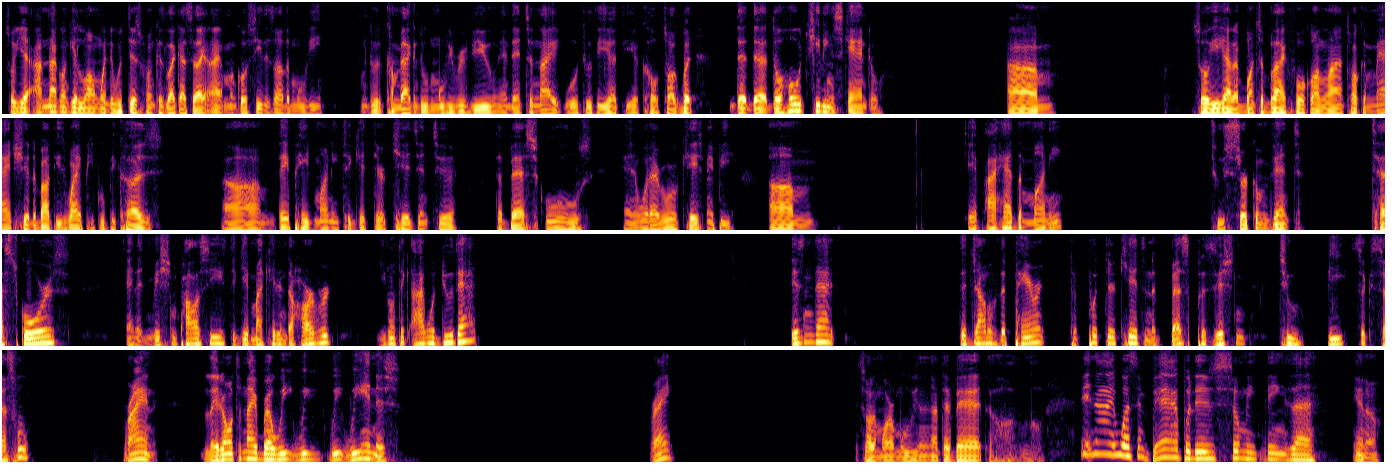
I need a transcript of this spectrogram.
So yeah, I'm not gonna get long winded with this one because, like I said, I, am gonna go see this other movie. I'm gonna do come back and do a movie review, and then tonight we'll do the uh, the occult talk. But the the the whole cheating scandal. Um. So you got a bunch of black folk online talking mad shit about these white people because um they paid money to get their kids into the best schools and whatever the case may be. Um. If I had the money to circumvent test scores and admission policies to get my kid into Harvard, you don't think I would do that? Isn't that the job of the parent to put their kids in the best position to be successful? Ryan, later on tonight, bro, we we we we in this. Right? We saw the more movies, not that bad. Oh Lord. And it wasn't bad, but there's so many things that, you know.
